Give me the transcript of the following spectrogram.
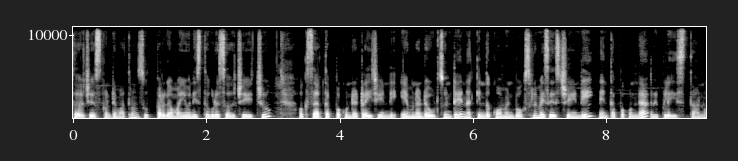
సర్వ్ చేసుకుంటే మాత్రం సూపర్గా మయోనీస్తో కూడా సర్వ్ చేయొచ్చు. ఒకసారి తప్పకుండా ట్రై చేయండి. ఏమైనా డౌట్స్ ఉంటే నాకు కింద కామెంట్ బాక్స్లో మెసేజ్ చేయండి. నేను తప్పకుండా రిప్లై ఇస్తాను.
